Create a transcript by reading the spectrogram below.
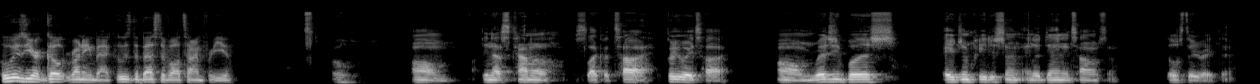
who is your goat running back? Who's the best of all time for you? Oh, um, I think that's kind of it's like a tie, three way tie. Um, Reggie Bush, Adrian Peterson, and LaDainian Tomlinson. Those three right there.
